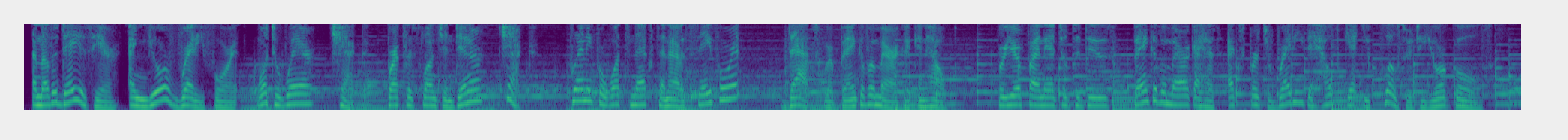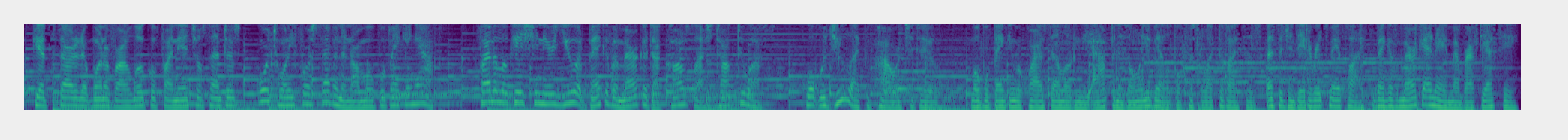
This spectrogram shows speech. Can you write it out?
Another day is here, and you're ready for it. What to wear? Check. Breakfast, lunch, and dinner? Check. Planning for what's next and how to save for it? That's where Bank of America can help. For your financial to-dos, Bank of America has experts ready to help get you closer to your goals. Get started at one of our local financial centers or 24-7 in our mobile banking app. Find a location near you at bankofamerica.com slash talk to us. What would you like the power to do? Mobile banking requires downloading the app and is only available for select devices. Message and data rates may apply. Bank of America and a member FDIC.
